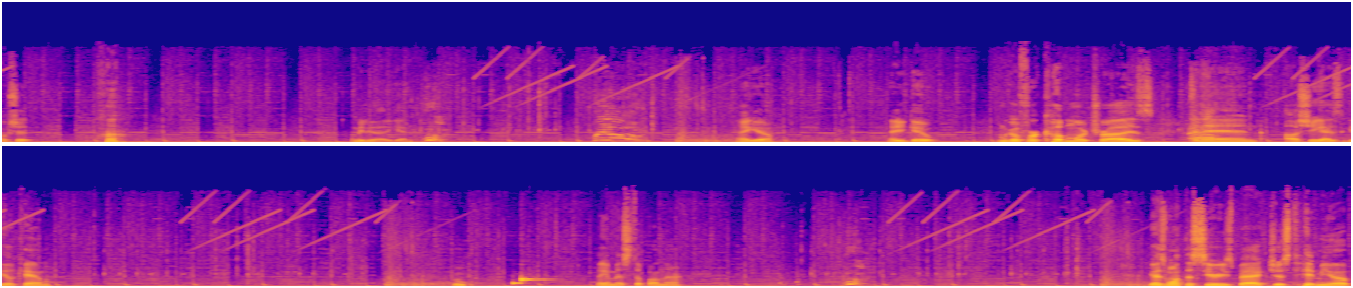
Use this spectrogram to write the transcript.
Oh shit. Let me do that again. There you go. There you go. I'm gonna go for a couple more tries, and then I'll show you guys the kill cam. Oop. I think I messed up on there. You guys want this series back, just hit me up.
